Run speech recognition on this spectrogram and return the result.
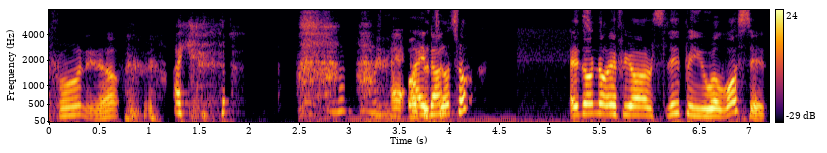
phone, you know. I, I, But I don't. turtle, I don't know if you are sleeping, you will lose it.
